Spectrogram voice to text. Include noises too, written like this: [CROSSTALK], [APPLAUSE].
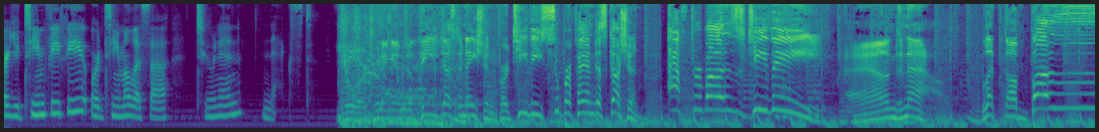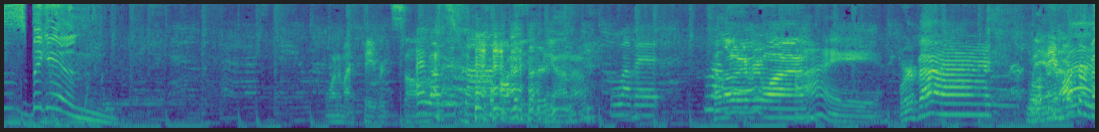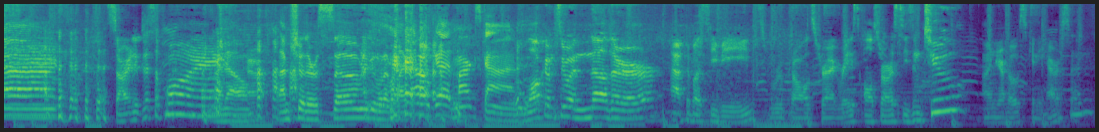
Are you Team Fifi or Team Alyssa? Tune in next. You're tuning into the destination for TV superfan discussion, AfterBuzz TV. And now, let the buzz begin. One of my favorite songs. I love this song. [LAUGHS] Love it. Love Hello, it. everyone. Hi. We're back. And Mark are back. [LAUGHS] Sorry to disappoint. I know. I'm sure there were so many people that were like, "Oh, good, Mark's gone." Welcome to another AfterBuzz TV RuPaul's Drag Race All Stars Season 2. I'm your host, Kenny Harrison.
